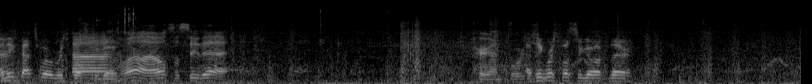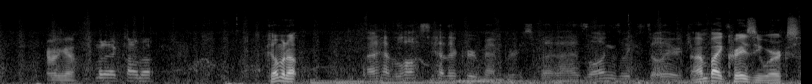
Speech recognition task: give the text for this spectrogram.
I think that's where we're supposed Uh, to go. well, I also see that. Very unfortunate. I think we're supposed to go up there. Here we go. I'm gonna climb up. Coming up. I have lost the other crew members, but uh, as long as we can still hear each I'm by Crazy Works.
